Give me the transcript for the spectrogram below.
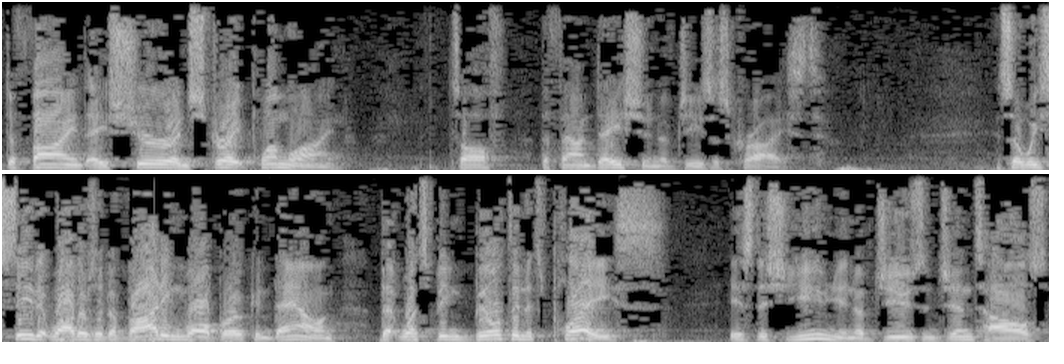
defined a sure and straight plumb line. It's off the foundation of Jesus Christ. And so we see that while there's a dividing wall broken down, that what's being built in its place is this union of Jews and Gentiles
